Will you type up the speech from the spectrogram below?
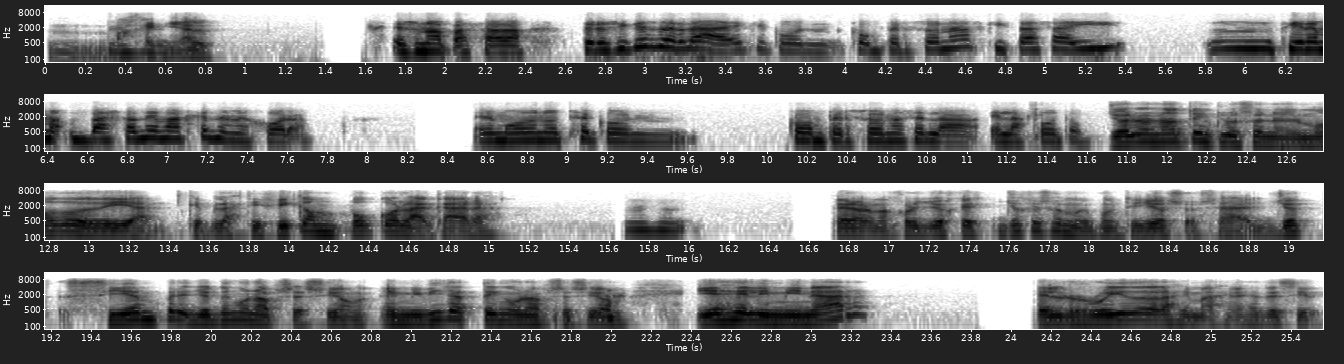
mm, va genial. Es una pasada. Pero sí que es verdad ¿eh? que con, con personas quizás ahí tiene bastante margen de mejora. El modo noche con, con personas en la, en la, foto. Yo lo noto incluso en el modo de día, que plastifica un poco la cara. Pero a lo mejor yo es que yo que soy muy puntilloso. O sea, yo siempre, yo tengo una obsesión. En mi vida tengo una obsesión. y es eliminar el ruido de las imágenes. Es decir,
